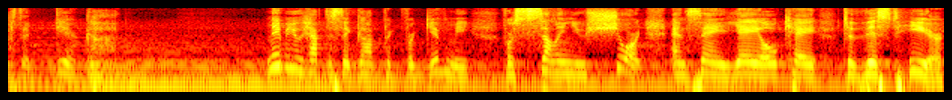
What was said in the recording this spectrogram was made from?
I said, Dear God, maybe you have to say, God, forgive me for selling you short and saying, yay, okay, to this here,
